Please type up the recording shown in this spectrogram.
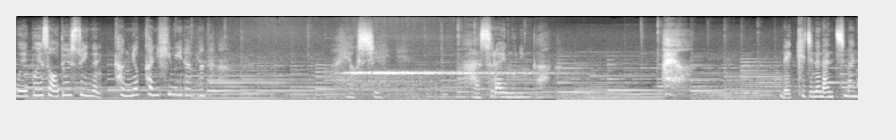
외부에서 얻을 수 있는 강력한 힘이라면 역시 아수라의 문인가. 아휴, 내키지는 않지만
